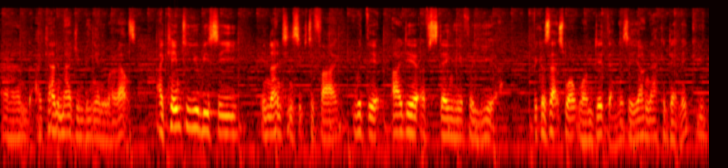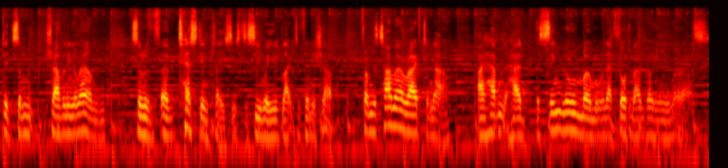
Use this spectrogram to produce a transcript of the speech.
and I can't imagine being anywhere else. I came to UBC in 1965 with the idea of staying here for a year because that's what one did then as a young academic. You did some traveling around, sort of uh, testing places to see where you'd like to finish up. From the time I arrived to now, I haven't had a single moment when I've thought about going anywhere else.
